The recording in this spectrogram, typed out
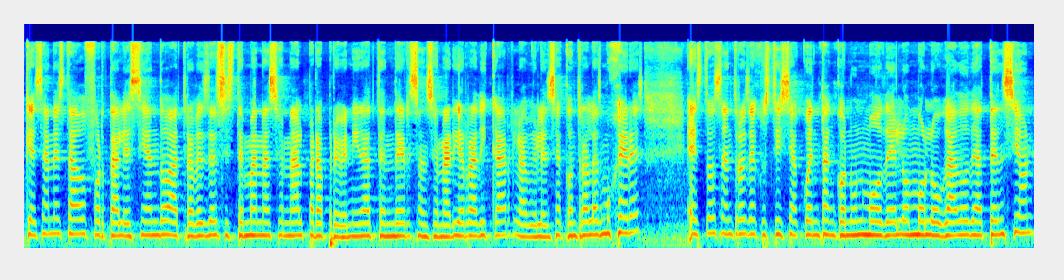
que se han estado fortaleciendo a través del Sistema Nacional para prevenir, atender, sancionar y erradicar la violencia contra las mujeres. Estos centros de justicia cuentan con un modelo homologado de atención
